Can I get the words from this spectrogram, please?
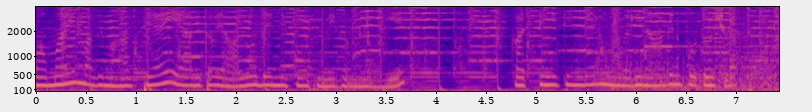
මමයි මගේ මහත්තයයි එයාගේ තව යාලෝ දෙන්න අපි මේ ගමන ගිය. කට්ටී ඉතින් දැන් වැඩි නාගෙන ෆොටෝෂුට්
